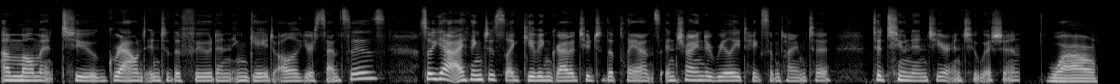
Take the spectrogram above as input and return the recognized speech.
a moment to ground into the food and engage all of your senses so yeah i think just like giving gratitude to the plants and trying to really take some time to to tune into your intuition Wow.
